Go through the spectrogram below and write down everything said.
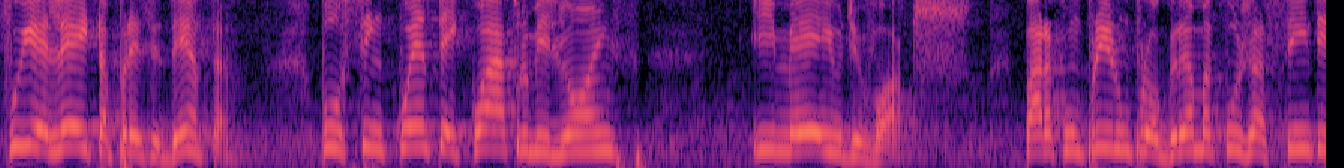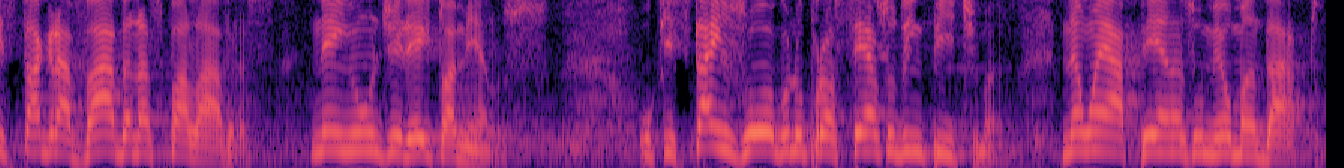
Fui eleita presidenta por 54 milhões e meio de votos, para cumprir um programa cuja cinta está gravada nas palavras: nenhum direito a menos. O que está em jogo no processo do impeachment não é apenas o meu mandato.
